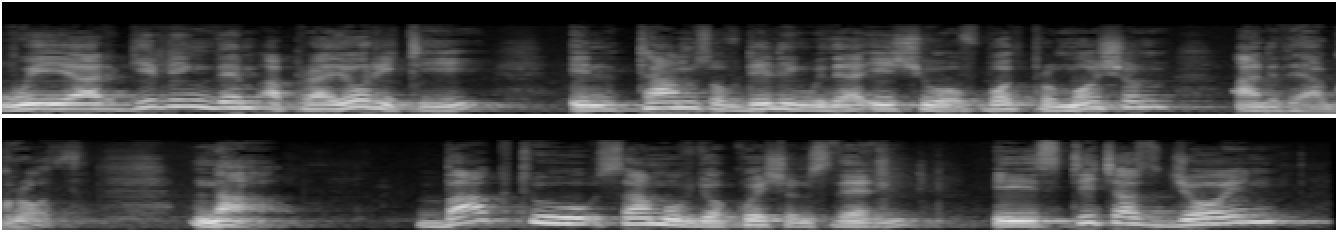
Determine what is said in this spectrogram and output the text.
we are giving them a priority in terms of dealing with their issue of both promotion and their growth. Now, back to some of your questions then, is teachers join,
